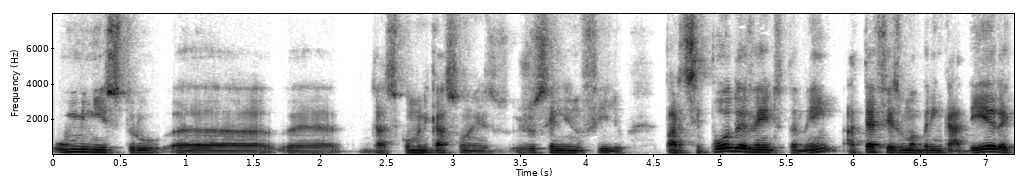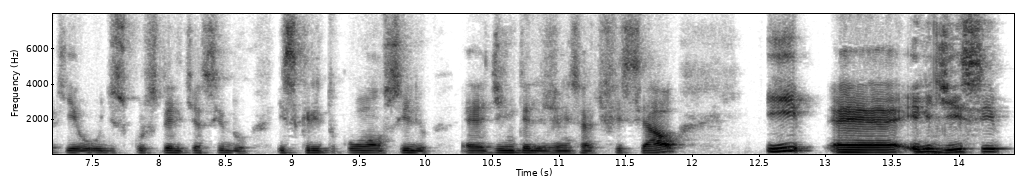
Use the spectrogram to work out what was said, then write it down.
o ministro uh, uh, das Comunicações, Juscelino Filho, participou do evento também, até fez uma brincadeira que o discurso dele tinha sido escrito com auxílio é, de inteligência artificial, e é, ele disse,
